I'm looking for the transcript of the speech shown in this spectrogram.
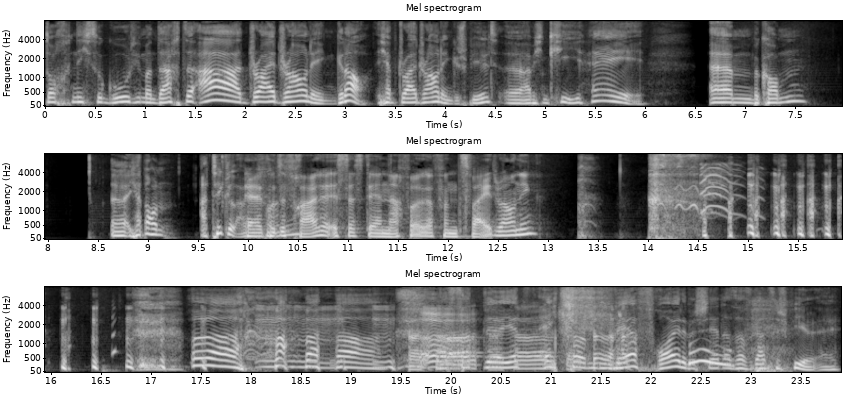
doch nicht so gut, wie man dachte. Ah, Dry Drowning, genau. Ich habe Dry Drowning gespielt, äh, habe ich einen Key, hey, ähm, bekommen. Äh, ich habe auch einen Artikel angefangen. Äh, kurze Frage, ist das der Nachfolger von Zwei Drowning? das hat mir jetzt echt schon mehr Freude beschert als das ganze Spiel. Ey.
